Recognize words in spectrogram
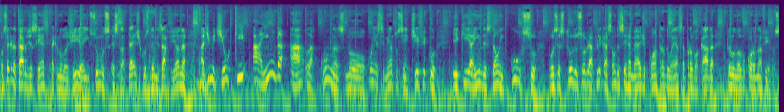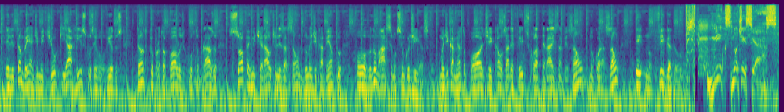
O secretário de Ciência, Tecnologia e Insumos Estratégicos, Denizar Viana, admitiu que ainda há lacunas no conhecimento científico e que ainda estão em curso os estudos sobre a aplicação desse remédio contra a doença provocada pelo novo coronavírus. Ele também admitiu que há riscos envolvidos, tanto que o protocolo de curto prazo só permitirá a utilização do medicamento por no máximo cinco dias. O medicamento pode causar efeitos colaterais na visão, no coração e no fígado. Mix Notícias.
